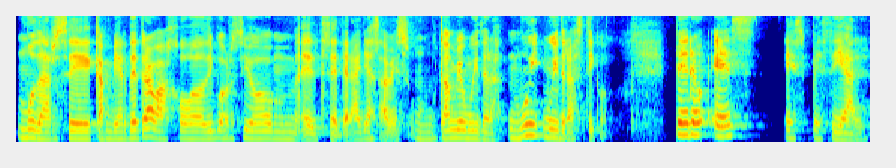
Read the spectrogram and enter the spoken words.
mudarse, cambiar de trabajo, divorcio, etcétera, ya sabes, un cambio muy, muy, muy drástico. Pero es especial,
